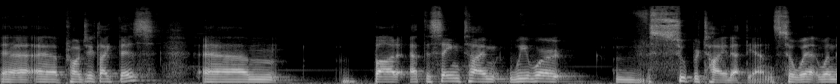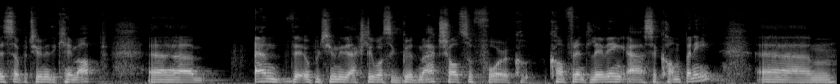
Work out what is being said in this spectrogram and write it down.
uh, a project like this. Um, but at the same time we were super tight at the end. So when, when this opportunity came up um, and the opportunity actually was a good match also for Co- confident living as a company um,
